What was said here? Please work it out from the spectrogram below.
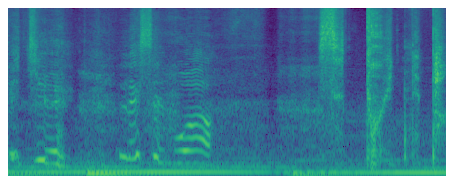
Pitié Laissez-moi Cette brute n'est pas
